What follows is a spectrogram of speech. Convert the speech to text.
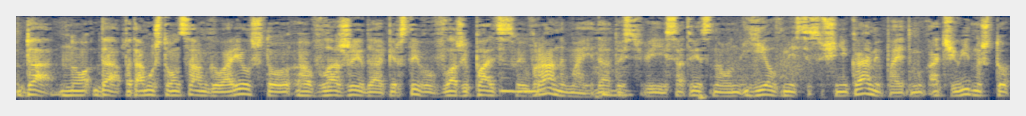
Да, но да, потому что он сам говорил, что э, вложи, да, персты, вложи пальцы свои в раны мои, да, то есть, и, соответственно, он ел вместе с учениками, поэтому очевидно, что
